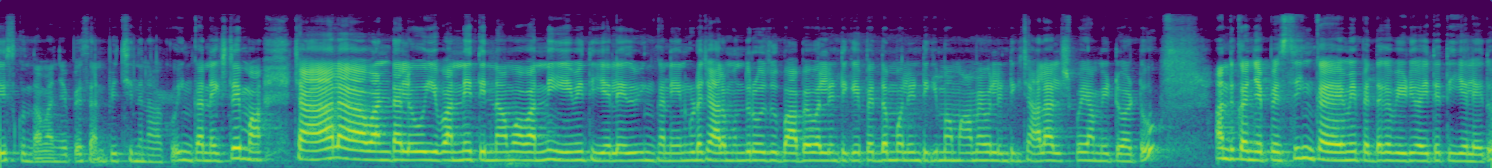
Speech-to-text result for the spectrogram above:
తీసుకుందామని చెప్పేసి అనిపించింది నాకు. ఇంకా నెక్స్ట్ డే మా చాలా వంటలు ఇవన్నీ తిన్నాము అవన్నీ ఏమీ తీయలేదు. ఇంకా నేను కూడా చాలా ముందు రోజు బాబాయ్ వాళ్ళ ఇంటికి పెద్దమ్మ వాళ్ళ ఇంటికి మా మామయ్య వాళ్ళ ఇంటికి చాలా అలసిపోయాము ఇటు అటు. అందుకని చెప్పేసి ఇంకా ఏమీ పెద్దగా వీడియో అయితే తీయలేదు.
